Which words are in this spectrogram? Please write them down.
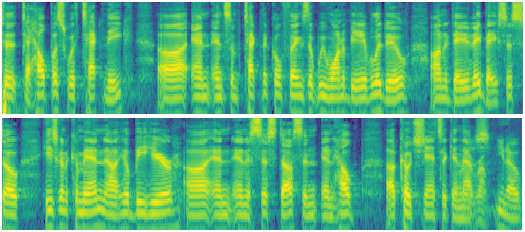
to, to help us with technique uh, and, and some technical things that we want to be able to do on a day to day basis. So he's going to come in, uh, he'll be here uh, and, and assist us and, and help uh, Coach Jancic in that room. You know,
